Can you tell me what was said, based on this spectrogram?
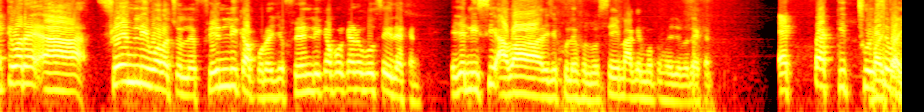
একেবারে ফ্রেন্ডলি বলা চলে ফ্রেন্ডলি কাপড়। এই যে ফ্রেন্ডলি কাপড় কেন বলছে এই দেখেন। এই যে নিছি আবার এই যে খুলে ফেলব সেম আগের মতো হয়ে যাবে দেখেন। একটা কিচ্ছু ভাই ভাই।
